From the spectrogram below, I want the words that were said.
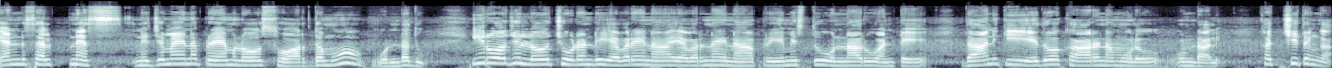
అండ్ సెల్ఫ్నెస్. నిజమైన ప్రేమలో స్వార్థము ఉండదు. ఈ రోజుల్లో చూడండి ఎవరైనా ఎవరినైనా ప్రేమిస్తూ ఉన్నారు అంటే దానికి ఏదో కారణములు ఉండాలి. ఖచ్చితంగా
